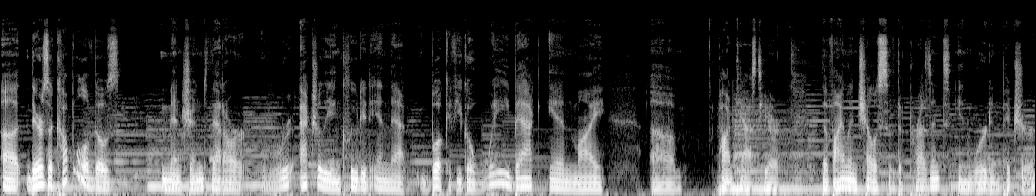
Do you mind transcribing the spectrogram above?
Uh, there's a couple of those mentioned that are re- actually included in that book. If you go way back in my uh, podcast here, The Violoncellists of the Present in Word and Picture,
